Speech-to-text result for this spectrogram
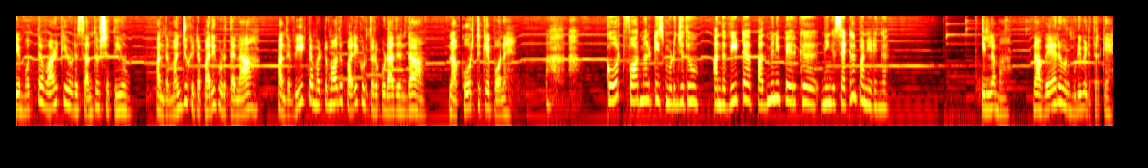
என் மொத்த வாழ்க்கையோட சந்தோஷத்தையும் அந்த மஞ்சு கிட்ட பறி கொடுத்தனா அந்த வீட்டை மட்டுமாவது பறி கொடுத்துடக்கூடாதுன்னு தான் நான் கோர்ட்டுக்கே போனேன். கோர்ட் ஃபார்மாலிட்டிஸ் முடிஞ்சதும் அந்த வீட்டை பத்மினி பேருக்கு நீங்க செட்டில் பண்ணிடுங்க. இல்லம்மா நான் வேற ஒரு முடிவு எடுத்திருக்கேன்.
